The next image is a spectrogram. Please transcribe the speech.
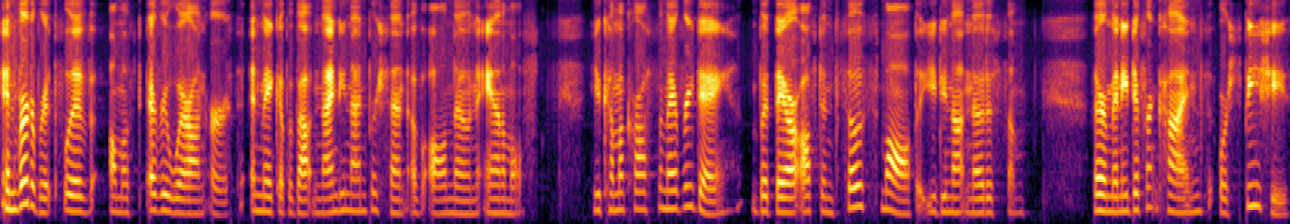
Invertebrates live almost everywhere on Earth and make up about 99% of all known animals. You come across them every day, but they are often so small that you do not notice them. There are many different kinds or species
